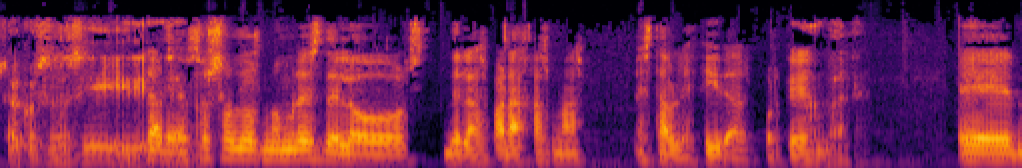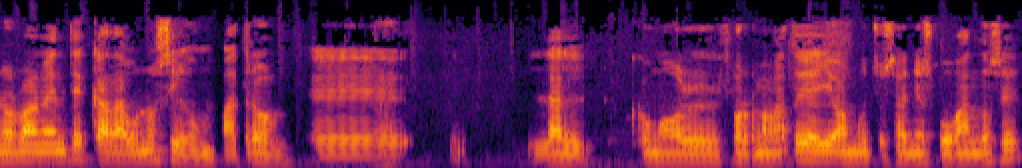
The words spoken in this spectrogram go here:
o sea, cosas así. Claro, esos son los nombres de los, de las barajas más establecidas, porque Ah, vale. eh, normalmente cada uno sigue un patrón. Eh, la- como el formato ya lleva muchos años jugándose,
